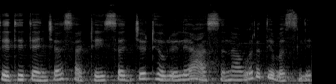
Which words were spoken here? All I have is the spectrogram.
तेथे त्यांच्यासाठी सज्ज ठेवलेल्या आसनावर ते बसले.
